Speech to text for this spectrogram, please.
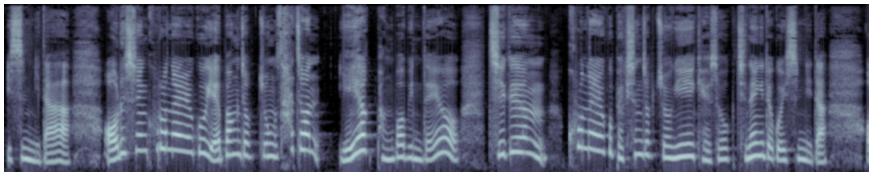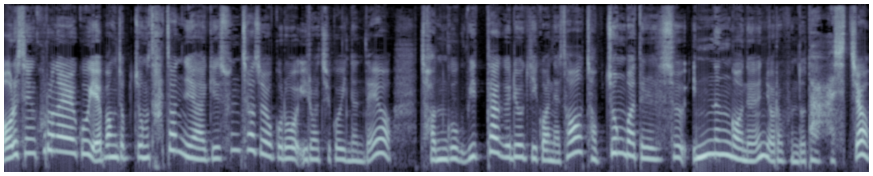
있습니다. 어르신 코로나19 예방접종 사전 예약 방법인데요. 지금 코로나19 백신 접종이 계속 진행이 되고 있습니다. 어르신 코로나19 예방접종 사전 예약이 순차적으로 이뤄지고 있는데요. 전국 위탁 의료기관에서 접종받을 수 있는 거는 여러분도 다 아시죠?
